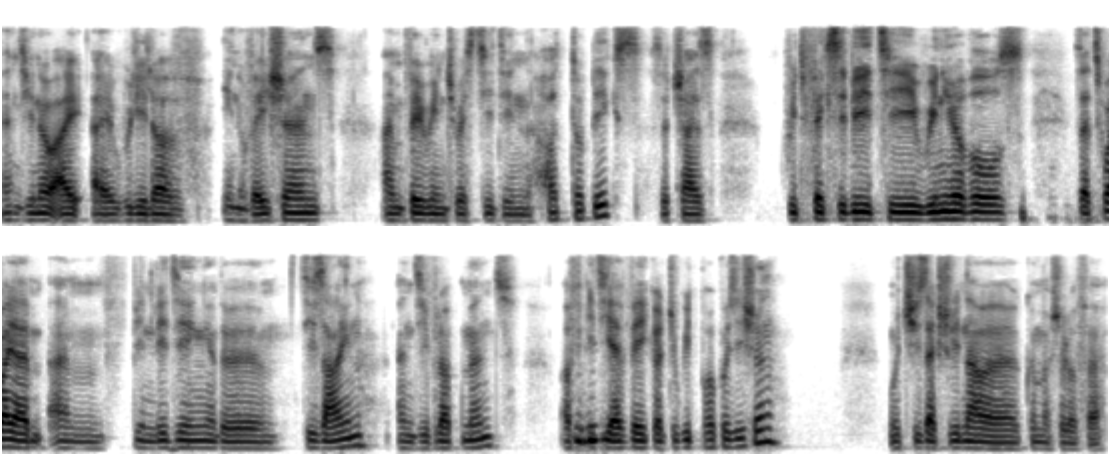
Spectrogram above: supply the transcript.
And you know, I, I really love innovations. I'm very interested in hot topics such as with flexibility, renewables. That's why I'm, I'm been leading the design and development of mm-hmm. EDF vehicle to grid proposition, which is actually now a commercial offer.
